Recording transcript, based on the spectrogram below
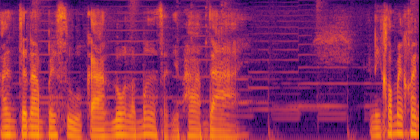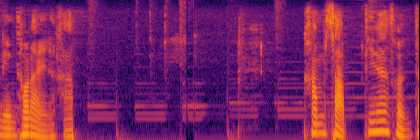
อันจะนำไปสู่การล่วงละเมิดสันติภาพได้อันนี้เขาไม่ค่อยเน้นเท่าไหร่นะครับคำศัพท์ที่น่าสนใจ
